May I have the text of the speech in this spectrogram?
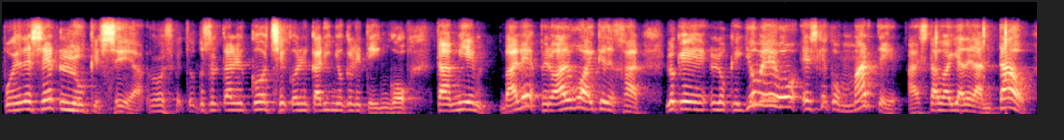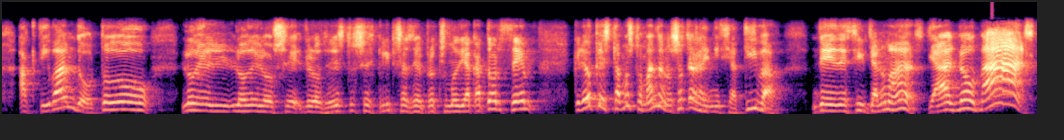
puede ser lo que sea. Tengo que soltar el coche con el cariño que le tengo, también, ¿vale? Pero algo hay que dejar. Lo que, lo que yo veo es que con Marte ha estado ahí adelantado, activando todo lo lo de, los, de, los, de estos eclipses del próximo día 14 creo que estamos tomando nosotras la iniciativa de decir, ya no más, ya no más.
